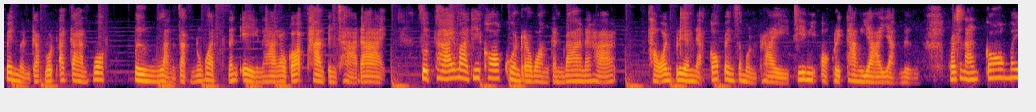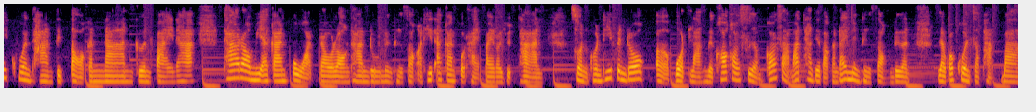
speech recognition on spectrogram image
เป็นเหมือนกับลดอาการพวกตึงหลังจากนวดนั่นเองนะคะ เราก็ทานเป็นชาได้ สุดท้ายมาที่ข้อควรระวังกันบ้างนะคะเถาวันเปรียงเนี่ยก็เป็นสมุนไพรที่มีออกฤทธิ์ทางยาอย่างหนึ่ง เพราะฉะนั้นก็ไม่ควรทานติดต่อกันนานเกินไปนะคะ ถ้าเรามีอาการปวดเราลองทานดู 1-2 อาทิตย์อาการปวดหายไปเราหยุดทาน ส่วนคนที่เป็นโรคปวดหลังหรือข้อเข่าเสื่อมก็สามารถทานติดต่อกันได้ 1-2 เดือน แล้วก็ควรจะพักบ้าง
